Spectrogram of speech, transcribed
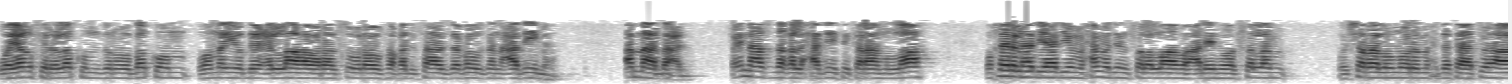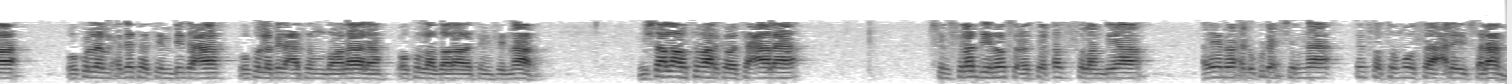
ويغفر لكم ذنوبكم ومن يطع الله ورسوله فقد فاز فوزا عظيما أما بعد فإن أصدق الحديث كلام الله وخير الهدي هدي محمد صلى الله عليه وسلم وشر الأمور محدثاتها وكل محدثة بدعة وكل بدعة ضلالة وكل ضلالة في النار إن شاء الله تبارك وتعالى silsiladii inoo socotay qasas alambiyaa ayaynu waxaynu ku dhex jirnaa qisatu muusa calayhi salaam.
